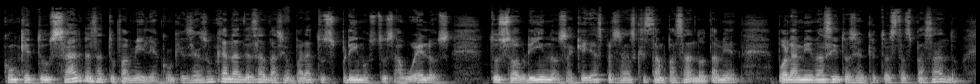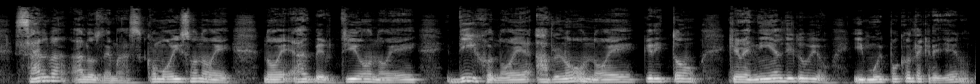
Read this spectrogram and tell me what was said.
con que tú salves a tu familia, con que seas un canal de salvación para tus primos, tus abuelos, tus sobrinos, aquellas personas que están pasando también por la misma situación que tú estás pasando. Salva a los demás, como hizo Noé. Noé advirtió, Noé dijo, Noé habló, Noé gritó que venía el diluvio y muy pocos le creyeron,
